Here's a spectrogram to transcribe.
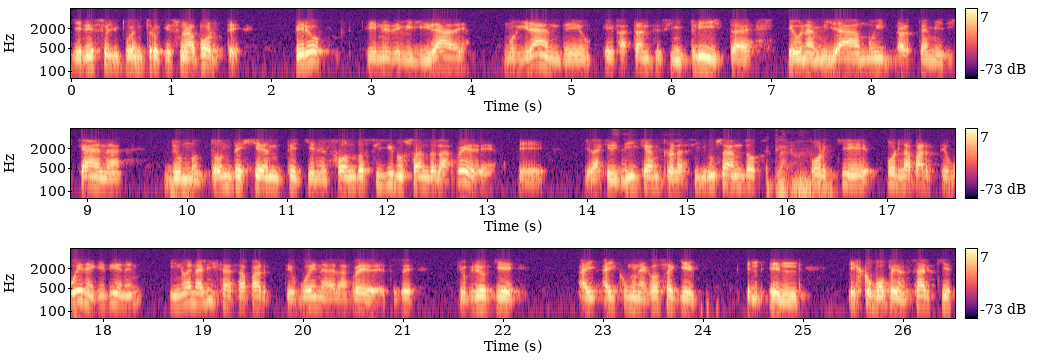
y en eso yo encuentro que es un aporte, pero tiene debilidades muy grandes, es bastante simplista, es una mirada muy norteamericana de un montón de gente que en el fondo siguen usando las redes, eh, las critican, pero las siguen usando porque por la parte buena que tienen y no analiza esa parte buena de las redes. Entonces, yo creo que hay, hay como una cosa que el es como pensar que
